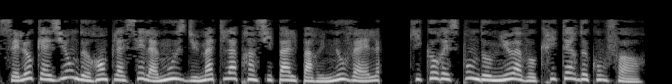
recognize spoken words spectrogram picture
C'est l'occasion de remplacer la mousse du matelas principal par une nouvelle, qui corresponde au mieux à vos critères de confort.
